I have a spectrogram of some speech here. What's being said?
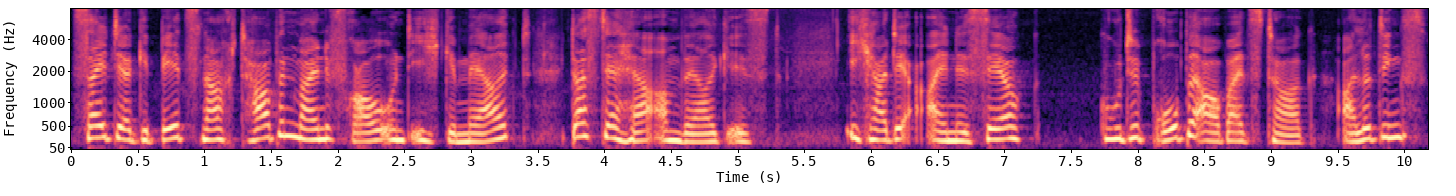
Seit der Gebetsnacht haben meine Frau und ich gemerkt, dass der Herr am Werk ist. Ich hatte eine sehr gute Probearbeitstag. Allerdings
